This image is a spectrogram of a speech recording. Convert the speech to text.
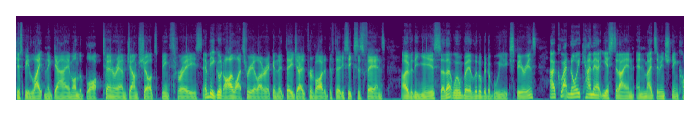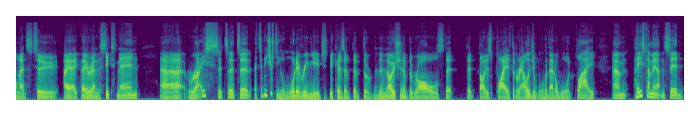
just be late in the game, on the block, turnaround jump shots, big threes. It'd be a good highlights reel, I reckon, that DJ provided to 36ers fans over the years. So that will be a little bit of a weird experience. Uh, Kouat Noi came out yesterday and, and made some interesting comments to AAP around the sixth man uh, race. It's a, it's a it's an interesting award every year just because of the, the, the notion of the roles that that those players that are eligible for that award play. Um, he's come out and said,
